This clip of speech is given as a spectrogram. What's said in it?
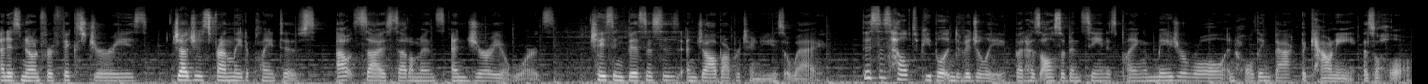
and is known for fixed juries, judges friendly to plaintiffs, outsized settlements, and jury awards, chasing businesses and job opportunities away. This has helped people individually, but has also been seen as playing a major role in holding back the county as a whole.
